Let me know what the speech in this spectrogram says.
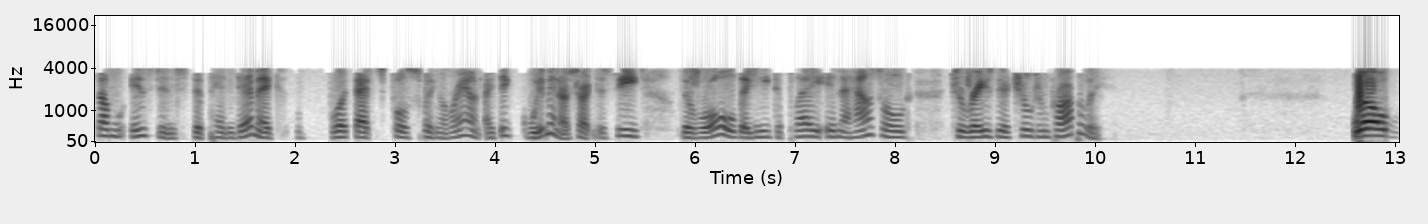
some instance, the pandemic brought that full swing around. I think women are starting to see the role they need to play in the household to raise their children properly. Well,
